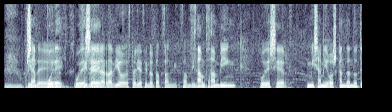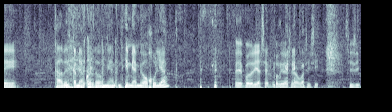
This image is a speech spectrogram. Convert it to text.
mm, O sea, Hitler- puede- puede Hitler ser- en la radio estaría haciendo top thumbing. Thumb puede ser mis amigos cantándote cada vez que me acuerdo de mi, am- de mi amigo Julián. Eh, podría ser, podría ser algo así, sí. Sí, sí.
